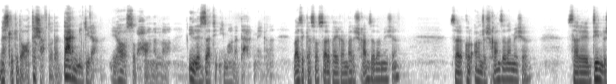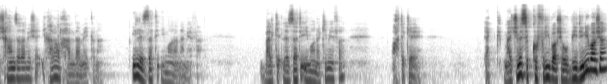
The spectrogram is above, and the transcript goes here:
مثل که در آتش افتاده در می‌گیرن. یا سبحان الله این لذت ایمان درک می‌کنن. بعضی کسا سر پیغمبرش خند زده میشه سر قرآن خند زده میشه. سر دین رش خند زده میشه این قرار خنده می‌کنن این لذت ایمان نمیفه بلکه لذت ایمان کی میفه وقتی که یک مجلس کفری باشه و بیدینی باشه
